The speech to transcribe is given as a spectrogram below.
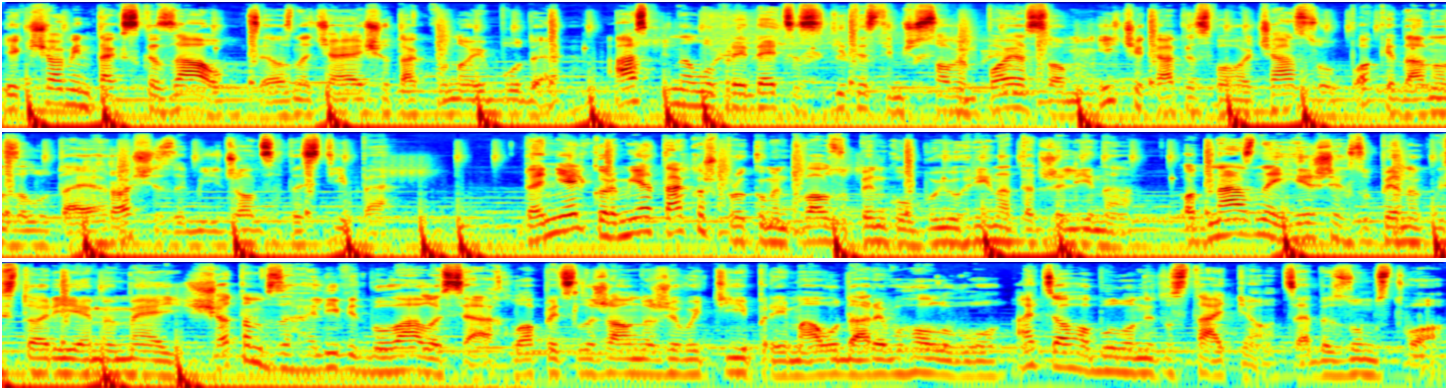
Якщо він так сказав, це означає, що так воно і буде. Аспіналу прийдеться сидіти з тимчасовим поясом і чекати свого часу, поки Дано залутає гроші за бій Джонса та Стіпе. Даніель Корм'є також прокоментував зупинку в бою Гріна та Джеліна. Одна з найгірших зупинок в історії ММА. Що там взагалі відбувалося? Хлопець лежав на животі, приймав удари в голову, а цього було недостатньо. Це безумство.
